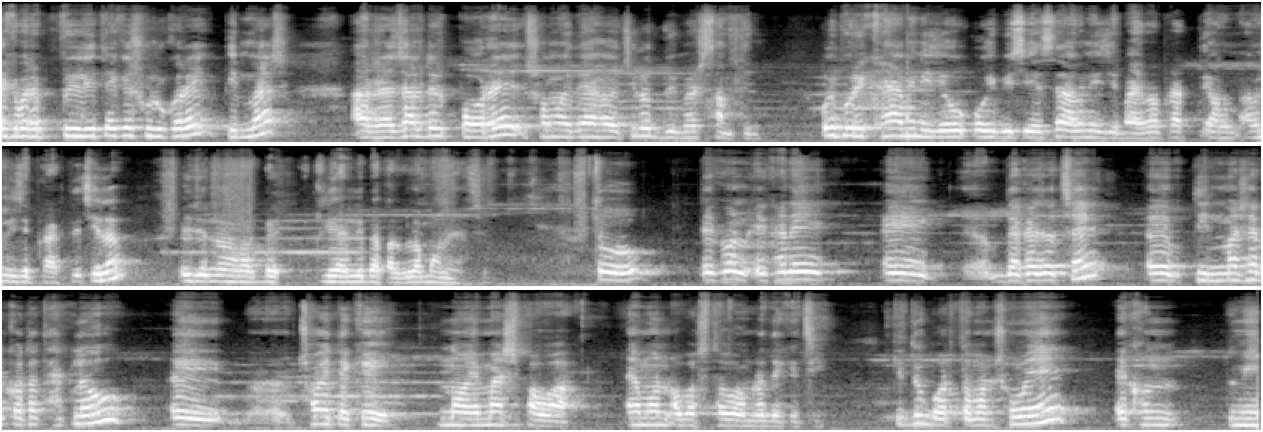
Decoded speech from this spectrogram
একেবারে প্রিলি থেকে শুরু করে তিন মাস আর রেজাল্টের পরে সময় দেওয়া হয়েছিল দুই মাস সামথিং। ওই পরীক্ষায় আমি নিজেও ওই বিসিএস আমি নিজে ভাইবা প্রার্থী আমি নিজে প্রার্থী ছিলাম, এই জন্য আমার ক্লিয়ারলি ব্যাপারগুলো মনে আছে। তো এখন এখানে এই দেখা যাচ্ছে তিন মাসের কথা থাকলেও এই ছয় থেকে নয় মাস পাওয়া এমন অবস্থাও আমরা দেখেছি। কিন্তু বর্তমান সময়ে এখন তুমি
